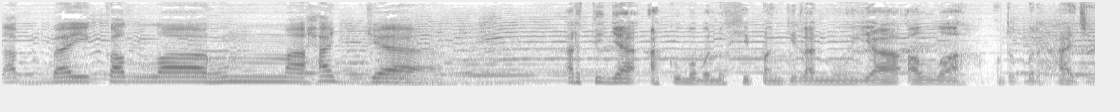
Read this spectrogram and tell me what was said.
labbaik Allahumma hajja Artinya aku memenuhi panggilanmu ya Allah untuk berhaji.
